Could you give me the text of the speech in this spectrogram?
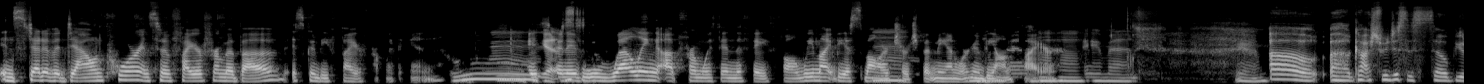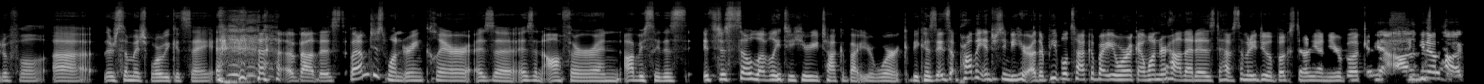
instead of a downpour, instead of fire from above, it's going to be fire from within. Ooh, it's yes. going to be welling up from within the faithful. We might be a smaller mm. church, but man, we're going to be on fire. Mm-hmm. Amen. Yeah. Oh, uh, gosh, we just is so beautiful. Uh, there's so much more we could say about this, but I'm just wondering, Claire, as a as an author, and obviously this, it's just so lovely to hear you talk about your work because it's probably interesting to hear other people talk about your work. I wonder how that is to have somebody do a book study on your book. And, yeah, I'll you know, talk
